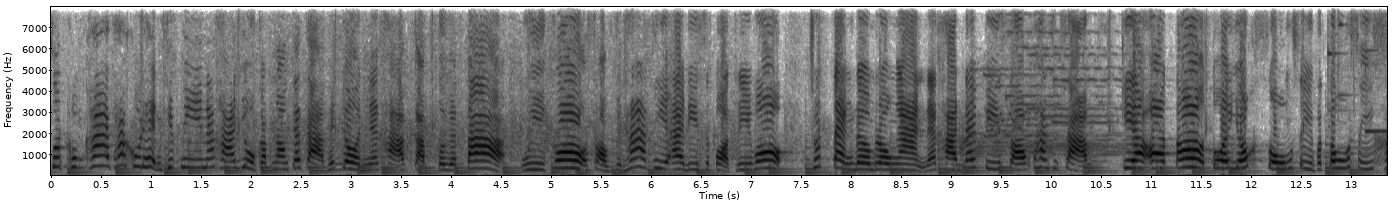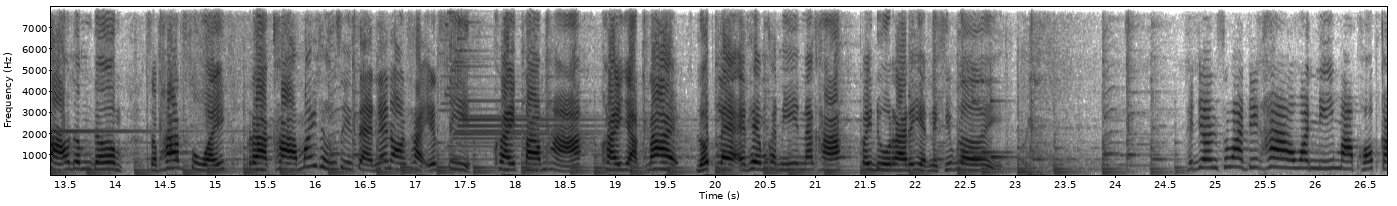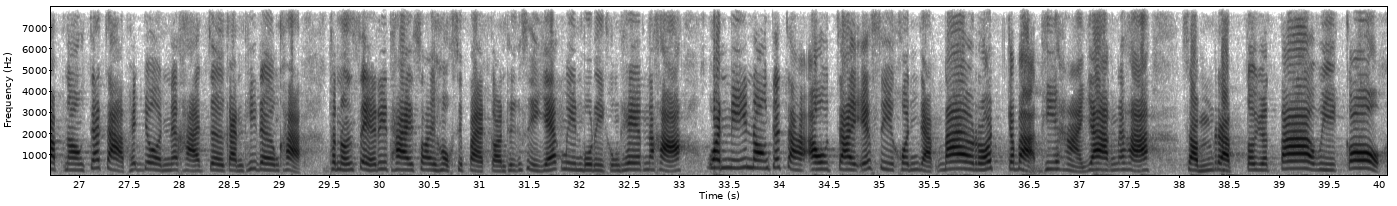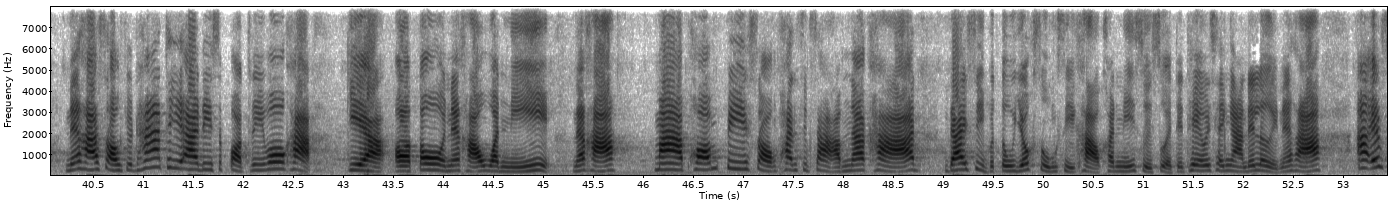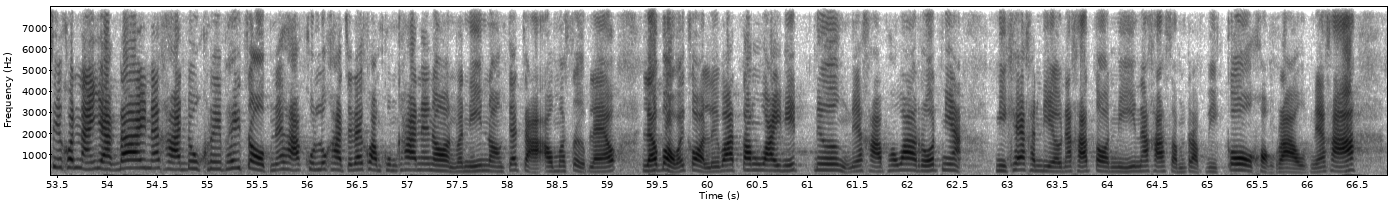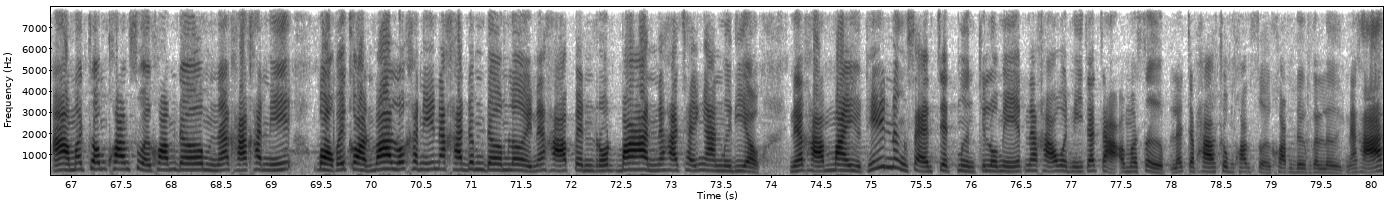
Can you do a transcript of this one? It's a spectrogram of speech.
สุดคุ้มค่าถ้าคุณเห็นคลิปนี้นะคะ อยู่กับน้องจ้าจ๋าเพชรยนนะคะ กับ Toyota Vigo 2.5 TRD Sport Revo ชุดแต่งเดิมโรงงานนะคะ ได้ปี 2013 เกียร์ออโต้ตัวยกสูง 4 ประตูสีขาวเดิมๆ สภาพสวยราคาไม่ถึง 4 0 0แสนแน่นอนค่ะ FC ใครตามหาใครอยากได้รถแลไอเทมคันนี้นะคะ ไปดูรายละเอียดในคลิปเลย เพชรยนต์สวัสดีค่ะ วันนี้มาพบกับน้องจ้าจ๋าเพชรยนต์นะคะ เจอกันที่เดิมค่ะ ถนนเสรีไทยซอย 68 ก่อนถึง 4 แยกมีนบุรีกรุงเทพนะคะ วันนี้น้องจ้าจ๋าเอาใจ FC คนอยากได้รถกระบะที่หายากนะคะสำหรับ Toyota Vigo นะคะ 2.5 TRD Sport Revo ค่ะ เกียร์ออโต้นะคะวันนี้นะคะ มาพร้อมปี 2013 นะคะ ได้ 4 ประตูยกสูงสีขาวคันนี้สวยๆ เท่ๆ ไว้ใช้งานได้เลยนะคะ RFC คนไหนอยากได้นะคะ ดูคลิปให้จบนะคะ คุณลูกค้าจะได้ความคุ้มค่าแน่นอน วันนี้น้องจ้าจ๋าเอามาเสิร์ฟแล้ว แล้วบอกไว้ก่อนเลยว่าต้องไวนิดนึงนะคะ เพราะว่ารถเนี่ย มีแค่คันเดียวนะคะ ตอนนี้นะคะสำหรับวีโก้ของเรานะคะอ่ามาชมความสวยความเดิมนะคะคันนี้บอกไปก่อนว่ารถคันนี้นะคะเดิมๆเลยนะคะ เป็นรถบ้านนะคะ ใช้งานมือเดียวนะคะไม่อยู่ที่ 1 7 0 0 0 0กิโลเมตรนะคะ วันนี้จ้าจ๋าเอามาเสิร์ฟและจะพาชมความสวยความเดิมกันเลยนะคะ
